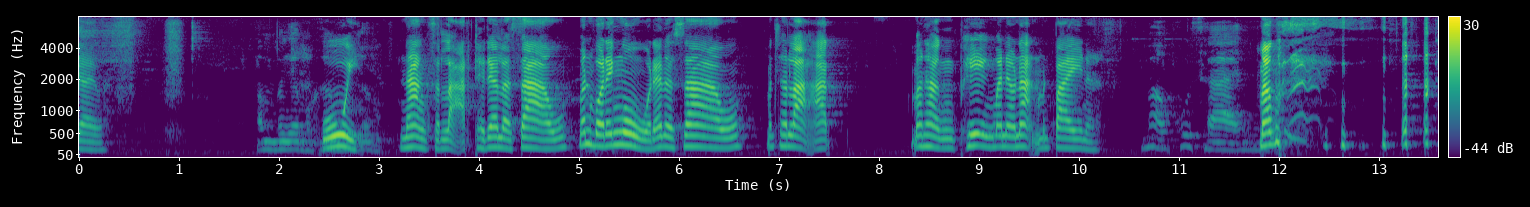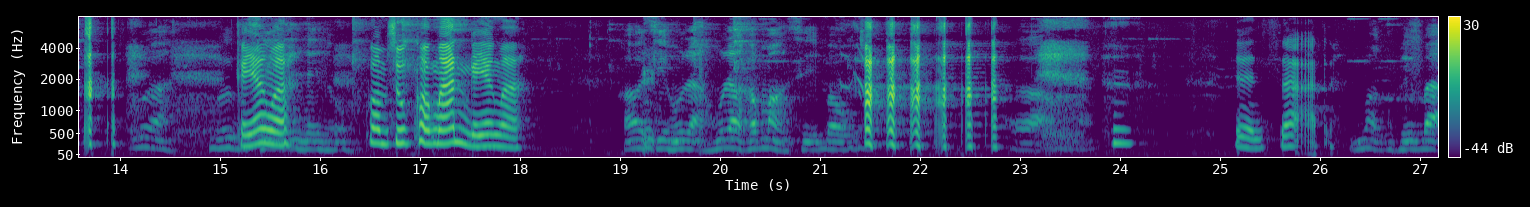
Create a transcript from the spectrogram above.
ยายว่ะ โอ้ยเดีวนางสลัดแท้ได้ละสาว มันบ่ได้โง่ได้ละสาว มันฉลาด มันทางเพลงมันแนวนั้นมันไปน่ะมาเอาผู้ชายมากเมื่อมือก็ยังวะใส่หูความสุขของมันก็ยังว่าเขาสีหูละหูละเขาหมักสีเบาเออเห็นสะอาดหมักพี่บ้า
